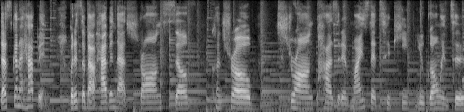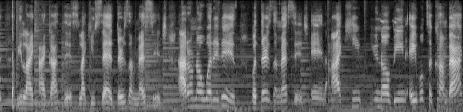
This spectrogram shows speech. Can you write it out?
That's gonna happen. But it's about having that strong self control strong positive mindset to keep you going to be like i got this. Like you said there's a message. I don't know what it is but there's a message. And i keep you know being able to come back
